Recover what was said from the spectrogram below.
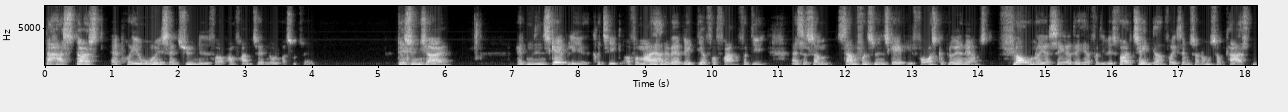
der har størst a priori sandsynlighed for at komme frem til et nulresultat. Det synes jeg er den videnskabelige kritik, og for mig har det været vigtigt at få frem, fordi altså som samfundsvidenskabelig forsker blev jeg nærmest flov, når jeg ser det her, fordi hvis folk tænker, for eksempel sådan nogen som Karsten,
